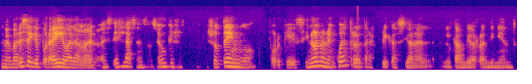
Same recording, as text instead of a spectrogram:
me parece que por ahí va la mano, es, la sensación que yo, tengo, porque si no, no le encuentro otra explicación al, cambio de rendimiento.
